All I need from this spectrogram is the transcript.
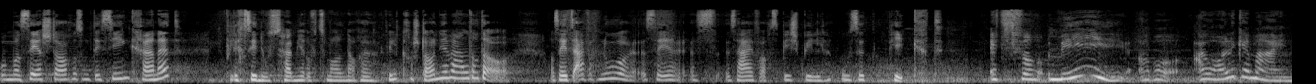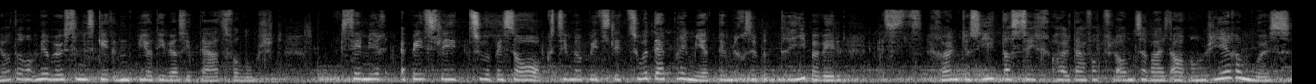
wo wir sehr stark aus dem Tessin kennen. Vielleicht sind uns, haben wir auf einmal nachher viele Kastanienwälder da. Also jetzt einfach nur sehr ein, ein einfaches Beispiel rausgepickt. Jetzt für mich, aber auch allgemein, oder? Wir wissen, es gibt einen Biodiversitätsverlust. Sind wir ein bisschen zu besorgt? Sind wir ein bisschen zu deprimiert? Wenn wir es übertreiben? Weil es könnte ja sein, dass sich halt einfach die Pflanzenwelt arrangieren muss.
